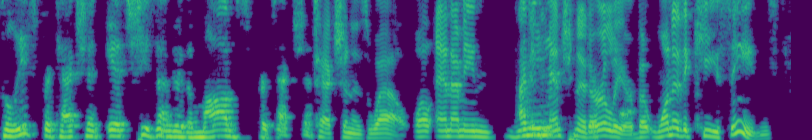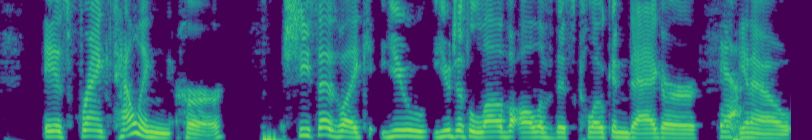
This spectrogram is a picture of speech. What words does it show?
police protection; it's she's under the mob's protection. Protection as well. Well, and I mean, we I mean, didn't this- mention it earlier, but one of the key scenes is Frank telling her she says like you you just love all of this cloak and dagger Yeah, you know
